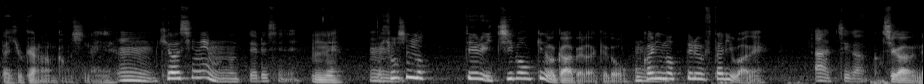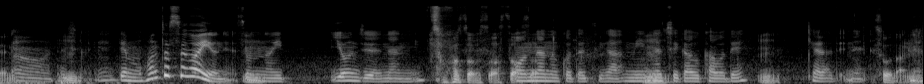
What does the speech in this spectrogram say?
代表キャラなのかもしれないね。うん。表紙にも載ってるしね。うんね。うん。表紙に載ってる一番大きいのはガーベラだけど他に載ってる2人はね、あ違うか。違うんだよね、うん確かにね、でも本当すごいよねそんない40何人？そうそうそうそう。女の子たちがみんな違う顔で、うん。キャラでね。そうだね。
